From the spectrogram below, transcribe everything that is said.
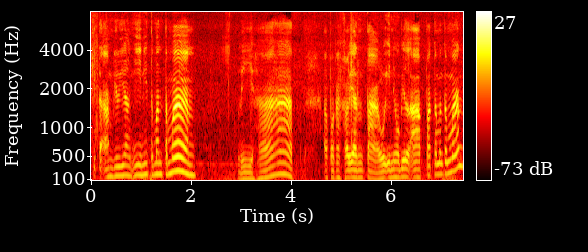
Kita ambil yang ini teman-teman. Lihat. Apakah kalian tahu ini mobil apa teman-teman?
